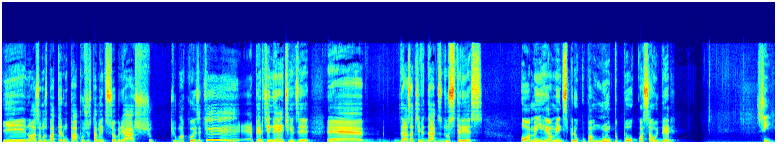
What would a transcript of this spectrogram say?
e nós vamos bater um papo justamente sobre, acho que uma coisa que é pertinente, quer dizer, é das atividades dos três. Homem realmente se preocupa muito pouco com a saúde dele? Sim,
